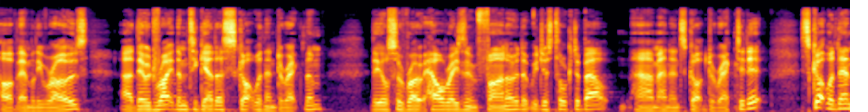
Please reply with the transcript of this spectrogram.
of Emily Rose. Uh, they would write them together. Scott would then direct them. They also wrote Hellraiser Inferno that we just talked about, um, and then Scott directed it. Scott would then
